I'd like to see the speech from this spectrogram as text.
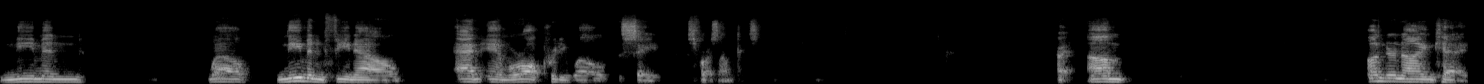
Niemann, well, Niemann and Finau and Im were all pretty well the same as far as I'm concerned. All right. Um, under 9K.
